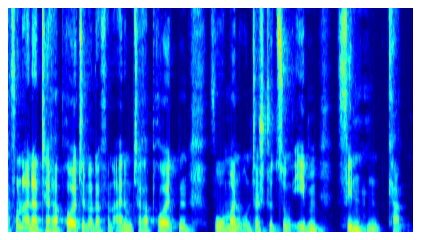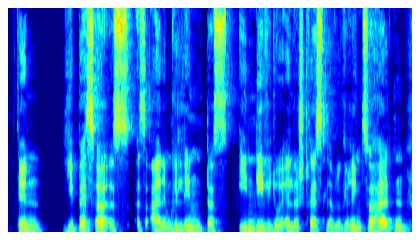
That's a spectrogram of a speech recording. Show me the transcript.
von einer Therapeutin oder von einem Therapeuten, wo man Unterstützung eben finden kann. Denn je besser es, es einem gelingt, das individuelle Stresslevel gering zu halten,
